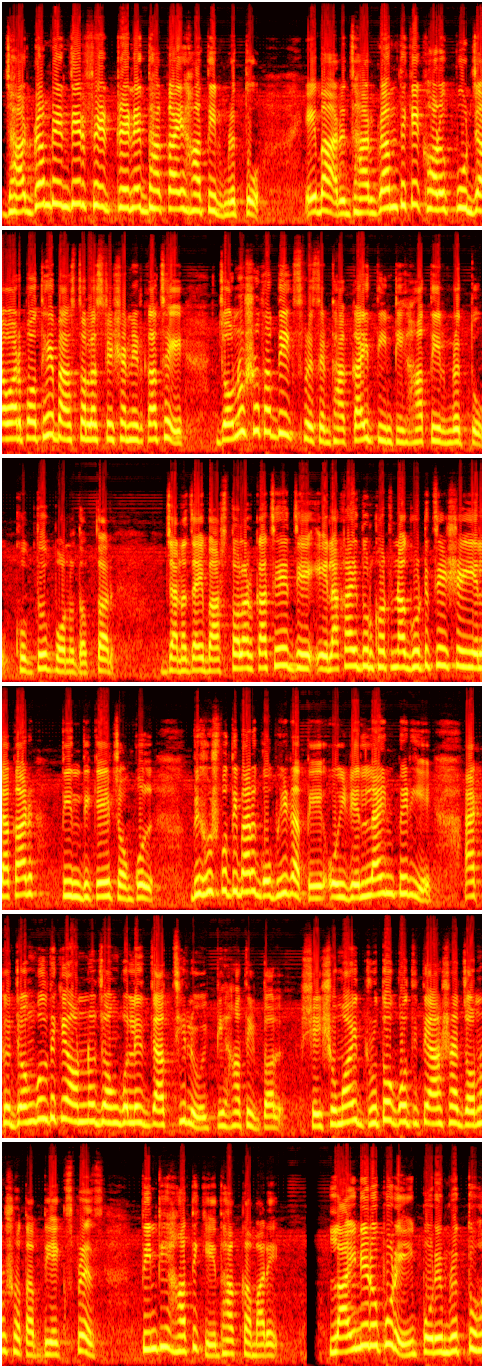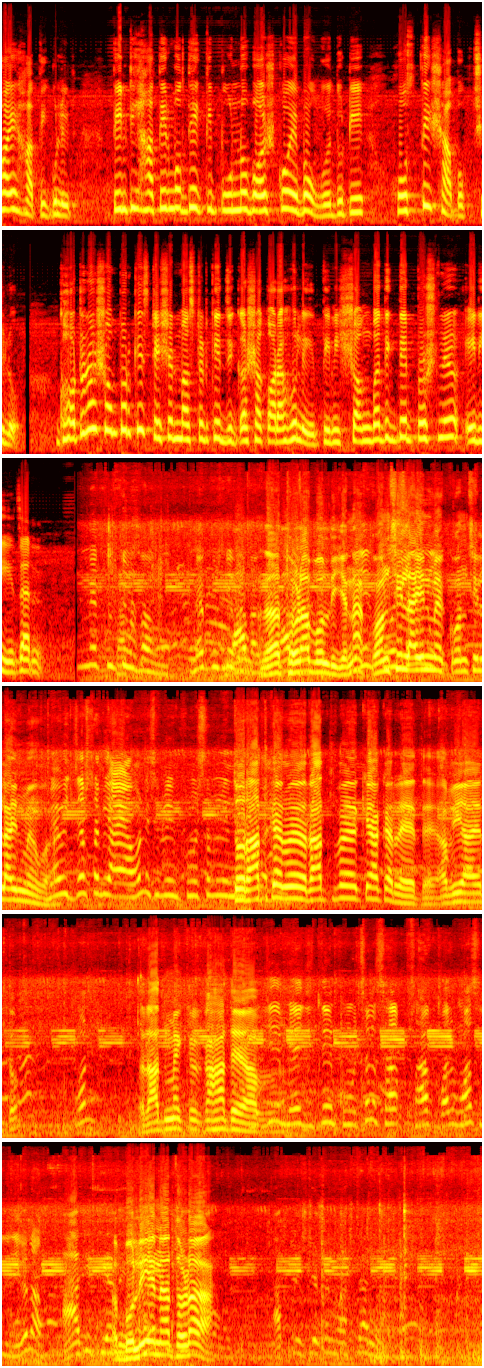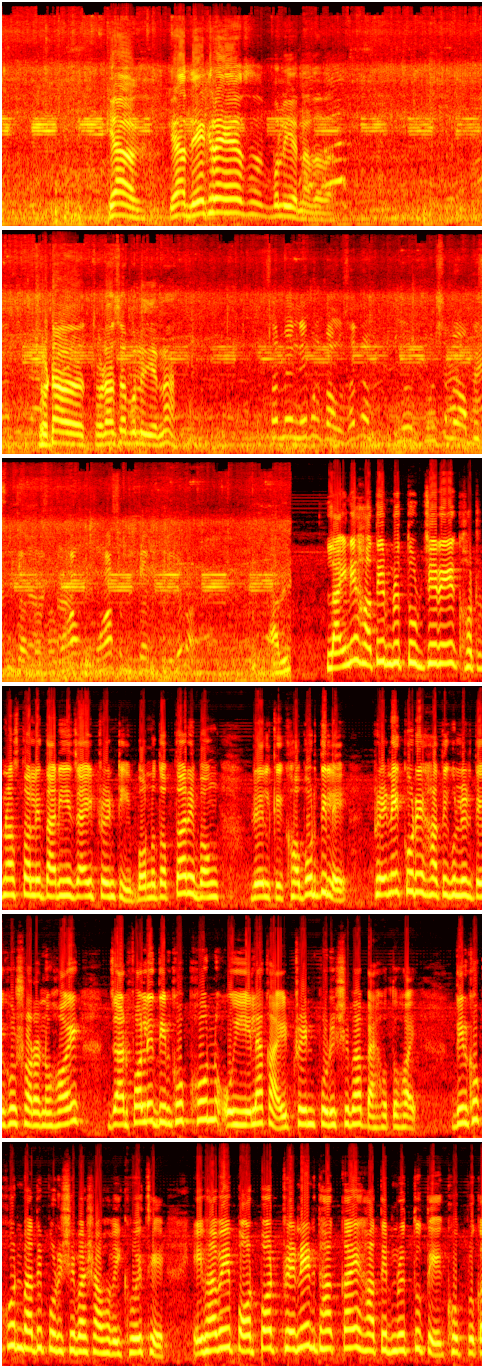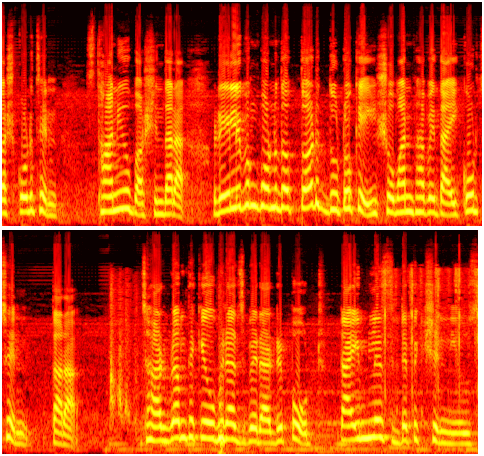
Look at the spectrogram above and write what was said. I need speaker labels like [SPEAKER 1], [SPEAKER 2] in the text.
[SPEAKER 1] ঝাড়গ্রাম রেঞ্জের ফের ট্রেনের ধাক্কায় হাতির মৃত্যু। এবার ঝাড়গ্রাম থেকে খড়গপুর যাওয়ার পথে বাসতলা স্টেশনের কাছে জনশতাব্দী এক্সপ্রেসের ধাক্কায় তিনটি হাতির মৃত্যু, ক্ষুব্ধ বন দপ্তর। জানা যায়, বাসতলার কাছে যে এলাকায় দুর্ঘটনা ঘটেছে, সেই এলাকার তিন দিকে জঙ্গল। বৃহস্পতিবার গভীর রাতে ওই রেল লাইন পেরিয়ে এক জঙ্গল থেকে অন্য জঙ্গলে যাচ্ছিল একটি হাতির দল। সেই সময় দ্রুত গতিতে আসা জনশতাব্দী এক্সপ্রেস তিনটি হাতিকে ধাক্কা মারে। লাইনের ওপরেই পড়ে মৃত্যু হয় হাতিগুলির। তিনটি হাতির মধ্যে একটি পূর্ণবয়স্ক এবং দুটি হস্তি শাবক ছিল ঘটনা সম্পর্কে স্টেশন মাস্টারকে জিজ্ঞাসা করা হলে তিনি সাংবাদিকদের প্রশ্ন এড়িয়ে যান
[SPEAKER 2] मैं कुछ नहीं बोल पाऊंगा मैं कुछ नहीं बोल पाऊंगा
[SPEAKER 3] जरा थोड़ा बोल दीजिए ना
[SPEAKER 2] ये
[SPEAKER 3] कौन सी
[SPEAKER 2] कौन सी
[SPEAKER 3] लाइन
[SPEAKER 2] लाइन-
[SPEAKER 3] में कौन सी लाइन में हुआ
[SPEAKER 2] मैं भी जस्ट अभी आया हूँ ना सिर्फ इन्फॉर्मेशन
[SPEAKER 3] तो रात का रात में क्या कर रहे थे अभी आए तो
[SPEAKER 2] कौन
[SPEAKER 3] रात में क- कहाँ थे आप
[SPEAKER 2] ये मैं जितने इन्फॉर्मेशन साहब साहब वाले वहाँ से लीजिएगा ना
[SPEAKER 4] आज ही किया
[SPEAKER 3] अब बोलिए ना थोड़ा
[SPEAKER 4] आपके स्टेशन मास्टर है
[SPEAKER 3] क्या क्या देख रहे हैं? बोलिए ना दादा। छोटा थोड़ा सा बोलिए ना।
[SPEAKER 2] सर मैं नहीं बोल पाऊँगा सर ना मैं ऑफ़िस में जाता था वहाँ वहाँ से बिज़नेस करिएगा ना।
[SPEAKER 1] লাইনে হাতির মৃত্যুর জেরে ঘটনাস্থলে দাঁড়িয়ে যায় ট্রেনটি। বন দপ্তর এবং রেলকে খবর দিলে ট্রেনে করে হাতিগুলির দেহ সরানো হয়, যার ফলে দীর্ঘক্ষণ ওই এলাকায় ট্রেন পরিষেবা ব্যাহত হয়। দীর্ঘক্ষণ বাদে পরিষেবা স্বাভাবিক হয়েছে। এভাবে পরপর ট্রেনের ধাক্কায় হাতির মৃত্যুতে ক্ষোভ প্রকাশ করেছেন স্থানীয় বাসিন্দারা। রেল এবং বন দপ্তর দুটোকেই সমানভাবে দায়ী করছেন তারা। ঝাড়গ্রাম থেকে Abhiraj Berar report, timeless depiction news.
